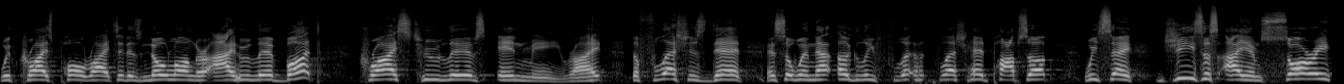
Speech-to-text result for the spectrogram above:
with Christ, Paul writes. It is no longer I who live, but Christ who lives in me, right? The flesh is dead. And so when that ugly flesh head pops up, we say, Jesus, I am sorry.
